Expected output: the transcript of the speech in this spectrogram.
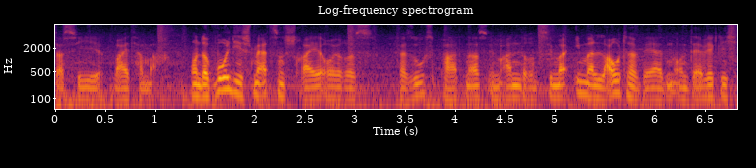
dass sie weitermachen. Und obwohl die Schmerzensschreie eures Versuchspartners im anderen Zimmer immer lauter werden und er wirklich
